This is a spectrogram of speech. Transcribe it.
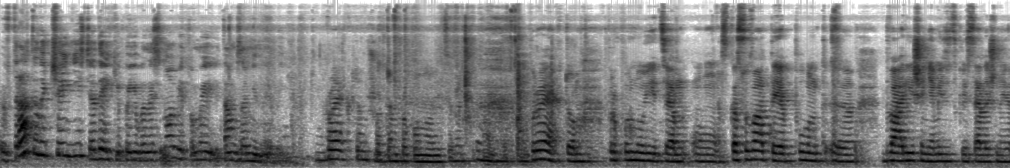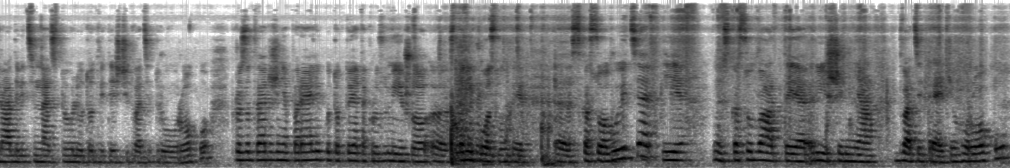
втратили чинність, а деякі появились нові, то ми і там замінили їх. Проектом що там пропонується? Проектом пропонується скасувати пункт 2 рішення Мізицької селищної ради від 17 лютого 2022 року про затвердження переліку. Тобто я так розумію, що е, старі послуги е, скасовуються і е, скасувати рішення 23-го року.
